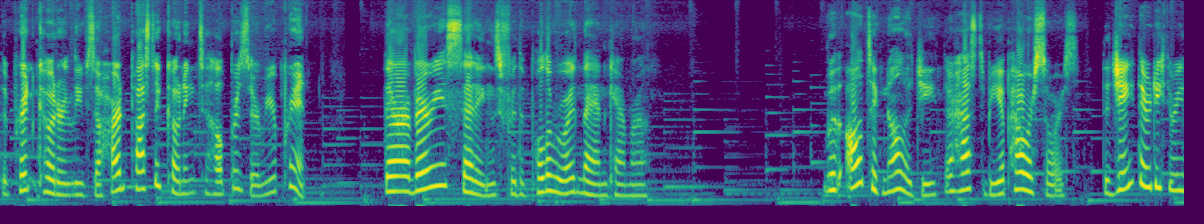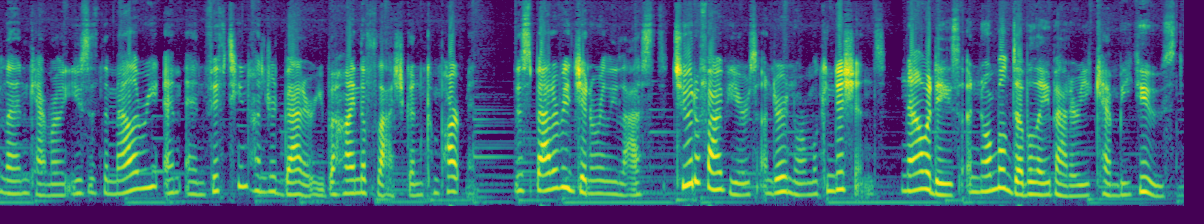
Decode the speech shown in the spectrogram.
The print coater leaves a hard plastic coating to help preserve your print. There are various settings for the Polaroid land camera. With all technology, there has to be a power source. The J33 land camera uses the Mallory MN1500 battery behind the flash gun compartment. This battery generally lasts 2 to 5 years under normal conditions. Nowadays, a normal AA battery can be used.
